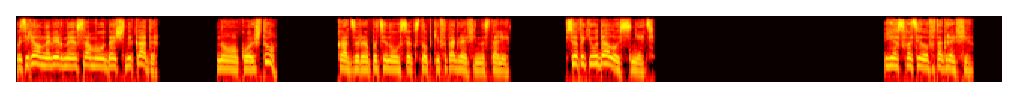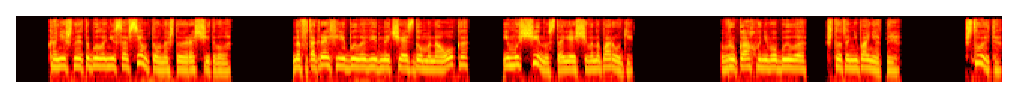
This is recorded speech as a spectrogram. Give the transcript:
потерял, наверное, самый удачный кадр. Но кое-что. Кадзера потянулся к стопке фотографий на столе. Все-таки удалось снять. Я схватила фотографию. Конечно, это было не совсем то, на что я рассчитывала. На фотографии было видно часть дома на око и мужчину, стоящего на пороге. В руках у него было что-то непонятное. Что это?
